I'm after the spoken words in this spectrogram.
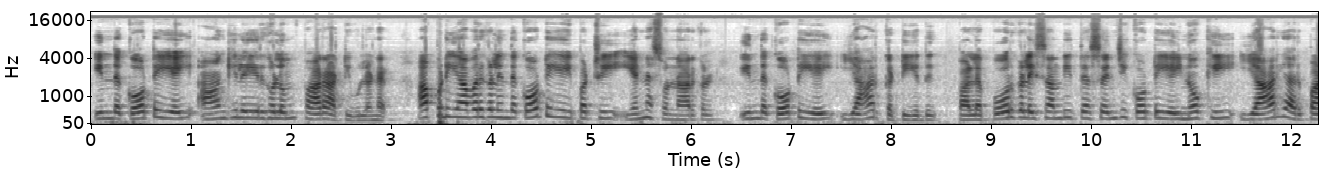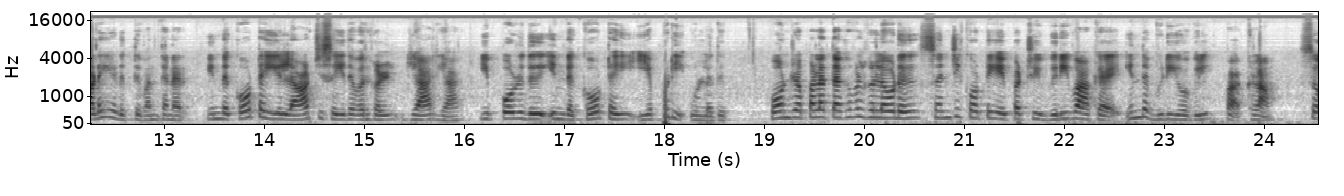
இந்த கோட்டையை ஆங்கிலேயர்களும் பாராட்டியுள்ளனர். அப்படி அவர்கள் இந்த கோட்டையை பற்றி என்ன சொன்னார்கள்? இந்த கோட்டையை யார் கட்டியது? பல போர்களை சந்தித்த செஞ்சி கோட்டையை நோக்கி யார் யார் படையெடுத்து வந்தனர்? இந்த கோட்டையில் ஆட்சி செய்தவர்கள் யார் யார்? இப்பொழுது இந்த கோட்டை எப்படி உள்ளது? போன்ற பல தகவல்களோடு செஞ்சி கோட்டையை பற்றி விரிவாக இந்த வீடியோவில் பார்க்கலாம். ஸோ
